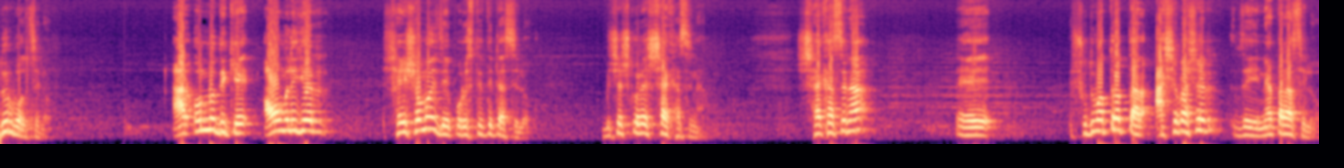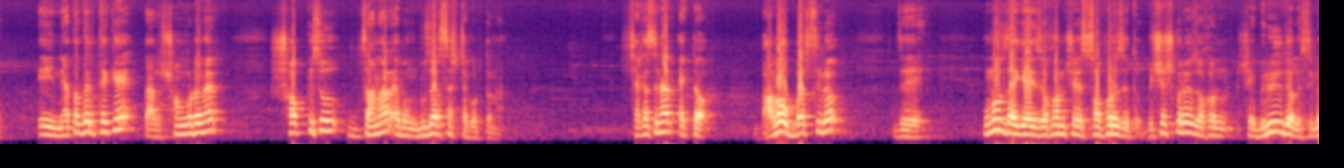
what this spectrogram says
দুর্বল ছিল। আর অন্যদিকে আওয়ামী লীগের সেই সময় যে পরিস্থিতিটা ছিল, বিশেষ করে শেখ হাসিনা। শেখ হাসিনা শুধুমাত্র তার আশেপাশের যে নেতারা ছিল এই নেতাদের থেকে তার সংগঠনের সব কিছু জানার এবং বোঝার চেষ্টা করতো না। শেখ হাসিনার একটা ভালো অভ্যাস ছিল যে কোনো জায়গায় যখন সে সফরে যেত, বিশেষ করে যখন সে বিরোধী দলে ছিল,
